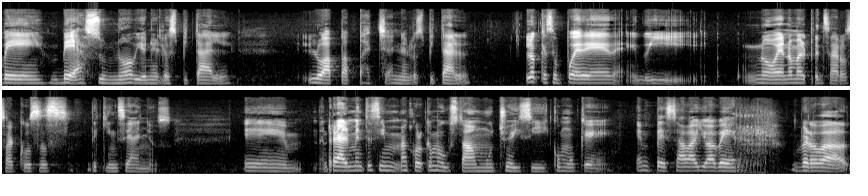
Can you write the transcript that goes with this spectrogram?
ve, ve a su novio en el hospital, lo apapacha en el hospital lo que se puede y no vayan a mal pensar, o sea, cosas de 15 años. Em, realmente sí me acuerdo que me gustaba mucho y sí, como que empezaba yo a ver, ¿verdad?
